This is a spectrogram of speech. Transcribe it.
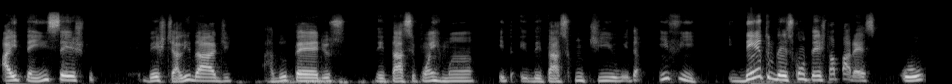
Aí tem incesto, bestialidade, adultérios, deitar-se com a irmã, deitar-se com o tio, enfim. Dentro desse contexto aparece o.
